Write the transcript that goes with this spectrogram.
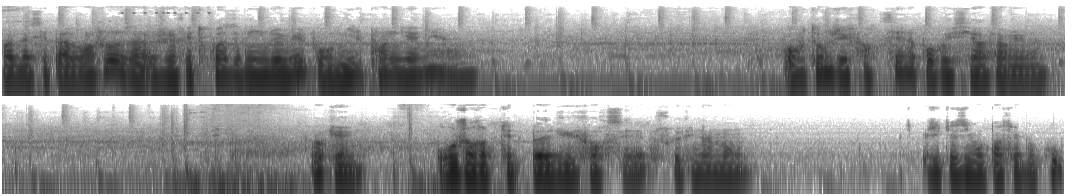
Ouais, mais c'est pas grand chose. Je fais 3 secondes de mieux pour 1000 points de gagné. Autant j'ai forcé là pour réussir à faire mieux. Ok. Bon, j'aurais peut-être pas dû forcer parce que finalement, j'ai quasiment pas fait beaucoup.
